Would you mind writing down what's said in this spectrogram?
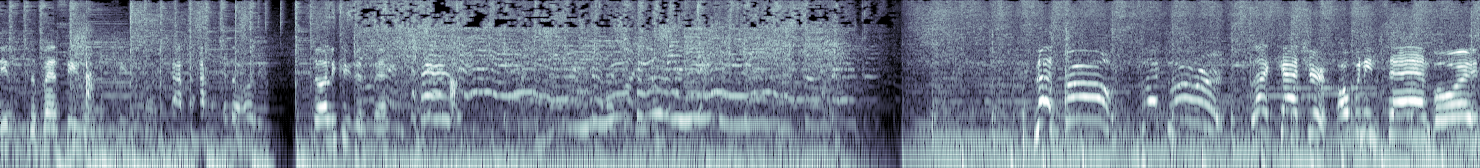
Season, the best season. the, only, the only season man. Let's go! Black Clover! Black Catcher, opening 10, boys!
